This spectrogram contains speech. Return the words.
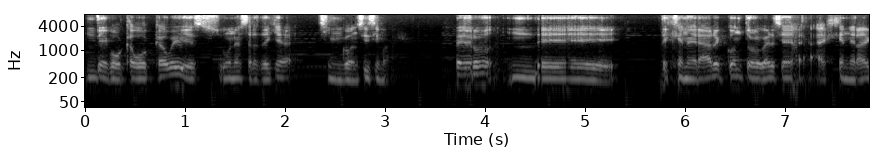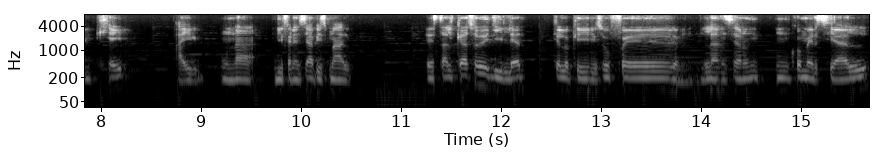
de boca a boca, güey, es una estrategia chingoncísima. Pero de, de generar controversia a generar hate hay una diferencia abismal. Está el caso de Gillette, que lo que hizo fue lanzar un, un comercial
